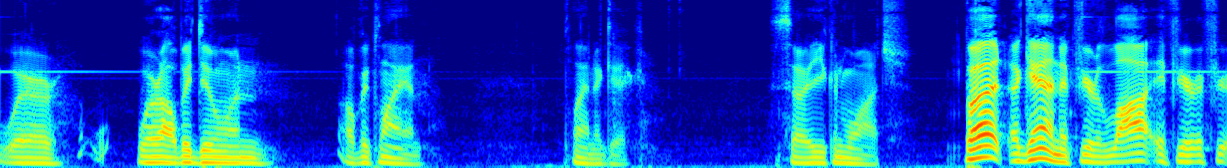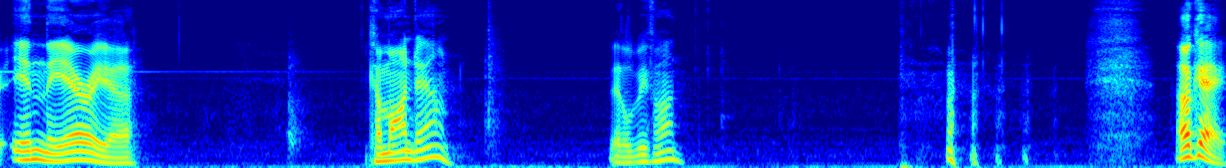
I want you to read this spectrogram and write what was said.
where where I'll be doing I'll be playing playing a gig. So you can watch. But again, if you're lo- if you're if you're in the area, come on down. It'll be fun. okay.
